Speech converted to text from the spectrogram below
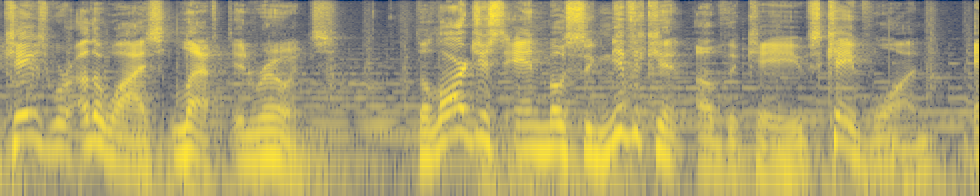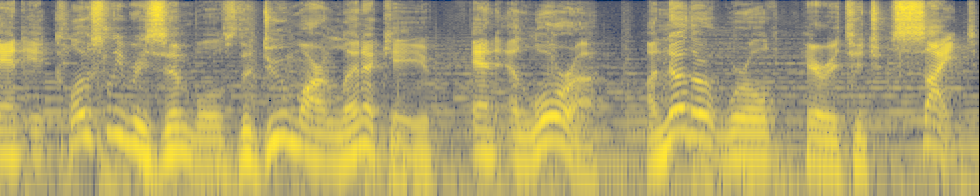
caves were otherwise left in ruins. The largest and most significant of the caves, Cave 1, and it closely resembles the Dhumar Lena Cave and Ellora, another World Heritage Site,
